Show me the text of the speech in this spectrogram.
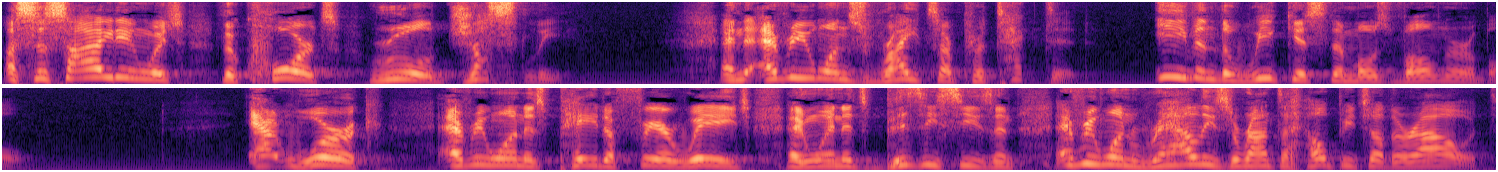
a society in which the courts rule justly, and everyone's rights are protected, even the weakest and most vulnerable. At work, Everyone is paid a fair wage. And when it's busy season, everyone rallies around to help each other out.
